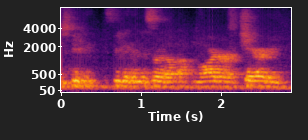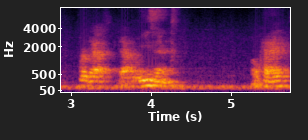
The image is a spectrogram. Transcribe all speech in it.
Speaking, speaking of this sort of a martyr of charity for that, that reason. Okay?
